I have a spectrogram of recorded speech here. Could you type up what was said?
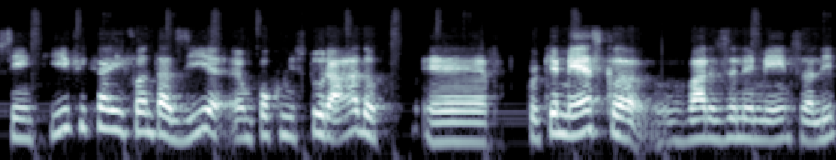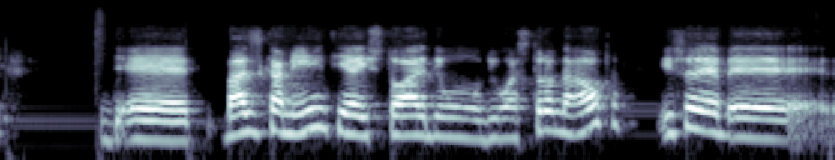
científica e fantasia, é um pouco misturado, é, porque mescla vários elementos ali. É, basicamente é a história de um, de um astronauta. Isso é, é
